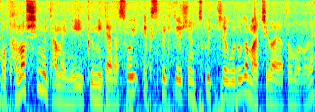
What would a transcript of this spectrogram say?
もう楽しむために行くみたいな、そういう expectation を作っちゃうことが間違いだと思うのね。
